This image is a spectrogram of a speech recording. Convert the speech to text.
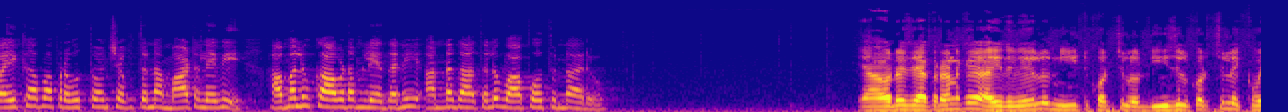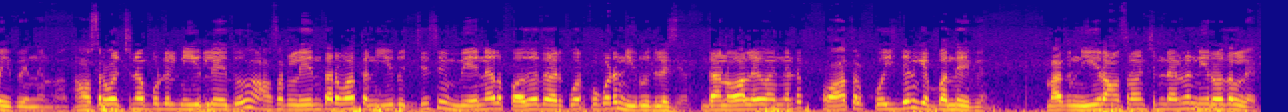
వైకాపా ప్రభుత్వం చెబుతున్న మాటలేవి అమలు కావడం లేదని అన్నదాతలు వాపోతున్నారు. యావరేజ్ ఎకరానికి ఐదు వేలు నీటి ఖర్చులు డీజిల్ ఖర్చులు ఎక్కువైపోయింది. మాకు అవసరం వచ్చినప్పుడు నీరు లేదు అవసరం లేని తర్వాత నీరు వచ్చేసి మే నెల పదో తారీఖు వరకు కూడా నీరు వదిలేశారు. దానివల్ల ఏమైందంటే కోతలు కోయడానికి ఇబ్బంది అయిపోయింది. మాకు నీరు అవసరం వచ్చిన టైంలో నీరు వదలలేదు.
